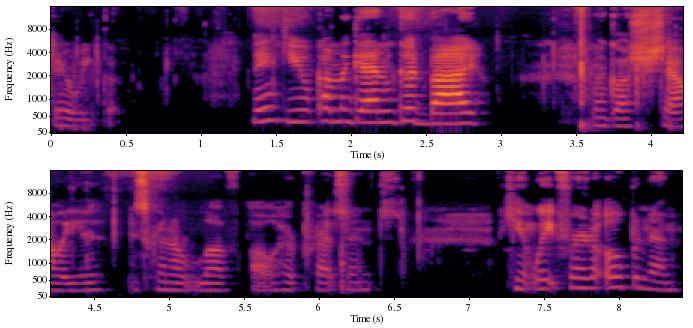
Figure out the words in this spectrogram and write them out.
There we go. Thank you. Come again. Goodbye. Oh my gosh, Sally is going to love all her presents. I can't wait for her to open them.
